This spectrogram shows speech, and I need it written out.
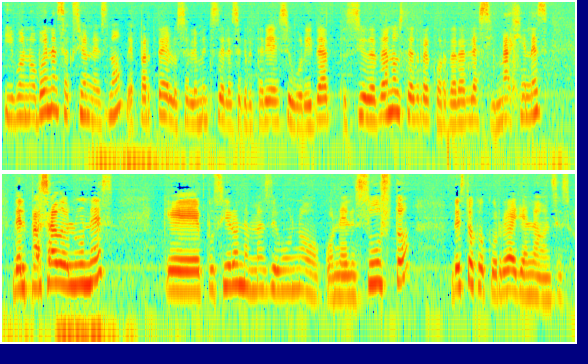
y bueno, buenas acciones, ¿no? De parte de los elementos de la Secretaría de Seguridad Ciudadana, usted recordará las imágenes del pasado lunes que pusieron a más de uno con el susto de esto que ocurrió allá en la Once Sur.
